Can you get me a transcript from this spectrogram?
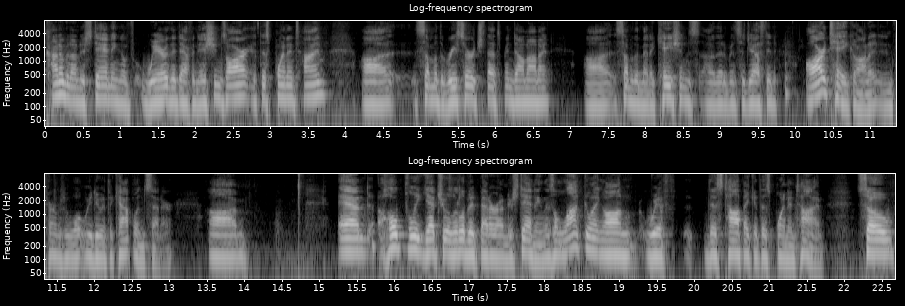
kind of an understanding of where the definitions are at this point in time, uh, some of the research that's been done on it, uh, some of the medications uh, that have been suggested, our take on it in terms of what we do at the Kaplan Center, um, and hopefully get you a little bit better understanding. There's a lot going on with this topic at this point in time. So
